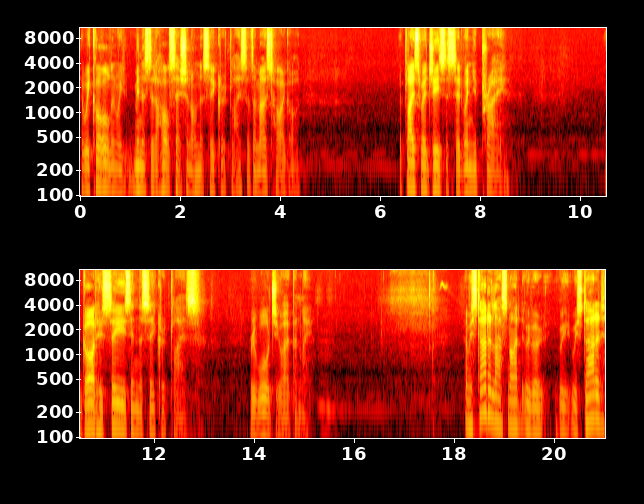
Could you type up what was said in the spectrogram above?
that we called and we ministered a whole session on the secret place of the Most High God. The place where Jesus said, when you pray, God who sees in the secret place rewards you openly. And we started last night, we, were, we, we started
